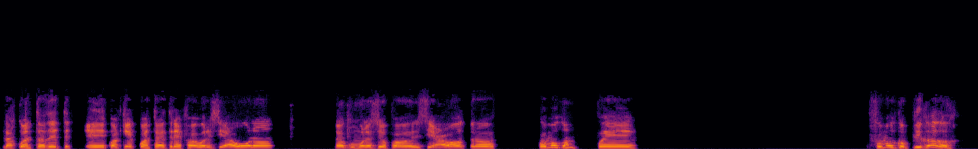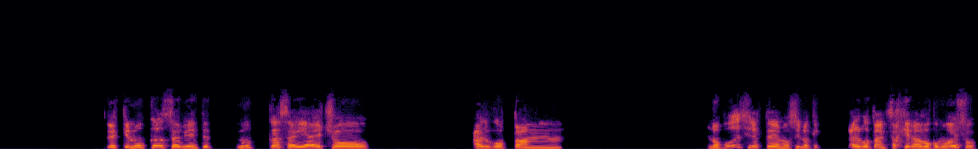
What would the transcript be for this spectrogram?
Las cuentas de eh, cualquier cuenta de tres favorecía a uno, la acumulación favorecía a otro. Fue muy, fue, fue muy complicado. Es que nunca se había nunca se había hecho algo tan no puedo decir extremo, sino que algo tan exagerado como eso.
